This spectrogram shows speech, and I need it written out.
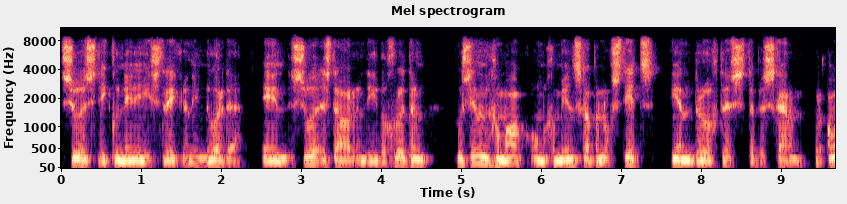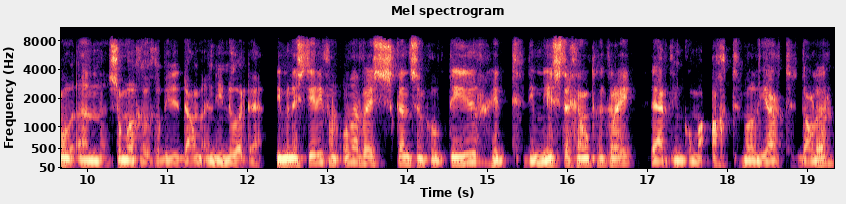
soos die Kunene streek in die noorde. En so is daar in die begroting voorsiening gemaak om gemeenskappe nog steeds teen droogtes te beskerm, veral in sommige gebiede dan in die noorde. Die Ministerie van Onderwys, Kuns en Kultuur het die meeste geld gekry, 13,8 miljard dollar,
